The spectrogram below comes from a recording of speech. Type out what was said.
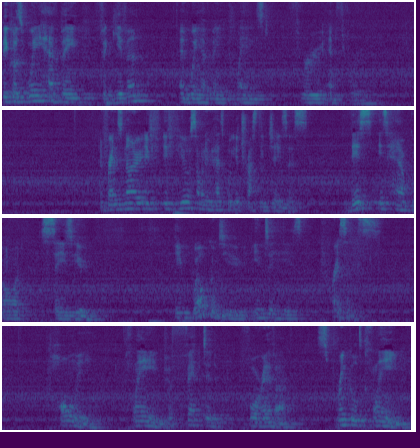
Because we have been forgiven and we have been cleansed through and through. And friends, know if, if you're someone who has put your trust in Jesus, this is how God sees you. He welcomes you into his presence. Holy, clean, perfected forever, sprinkled clean.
